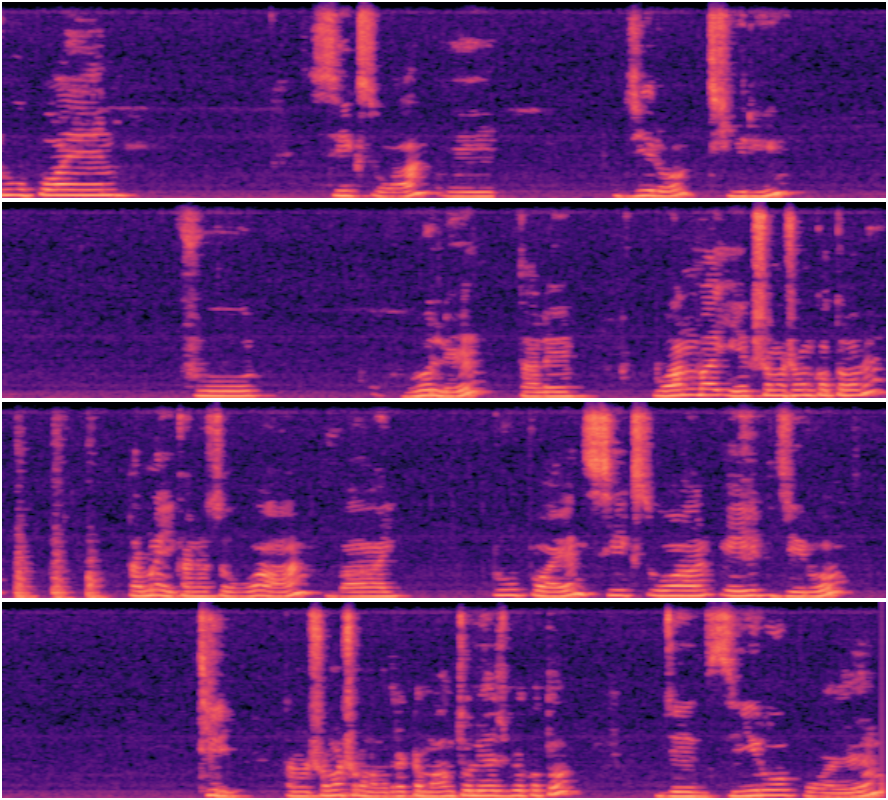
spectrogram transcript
Two point six one eight zero three four হলে তাহলে ওয়ান বাই এক্স সমান কত হবে? তার মানে এখানে হচ্ছে one by two point six one eight zero three তার মানে সমান সমান আমাদের একটা মান চলে আসবে কত? যে zero point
